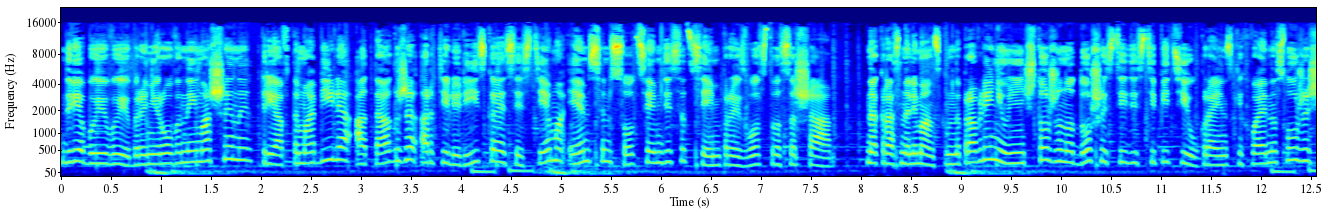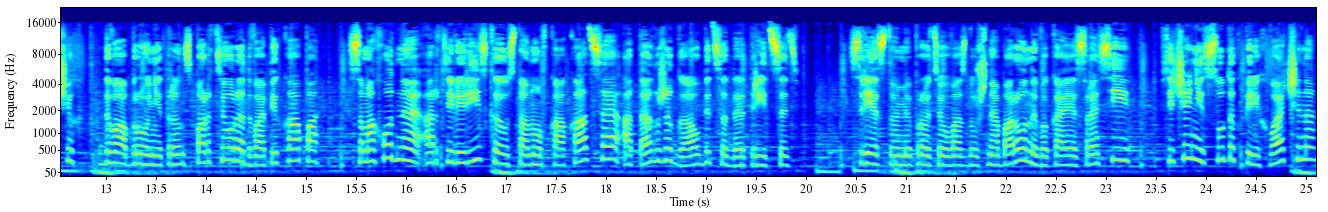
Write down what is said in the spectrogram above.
две боевые бронированные машины, три автомобиля, а также артиллерийская система М777 производства США. На Краснолиманском направлении уничтожено до 65 украинских военнослужащих, два бронетранспортера, два пикапа, самоходная артиллерийская установка «Акация», а также гаубица Д-30. Средствами противовоздушной обороны ВКС России в течение суток перехвачено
